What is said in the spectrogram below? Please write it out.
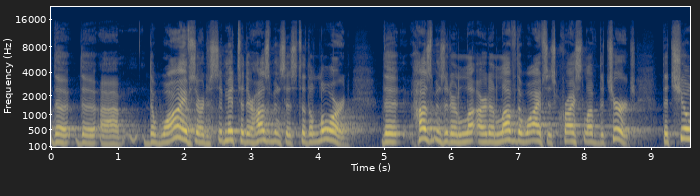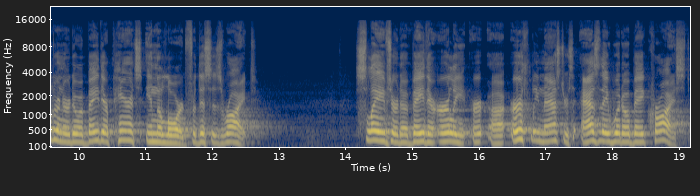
the, the, uh, the wives are to submit to their husbands as to the Lord. The husbands that are, lo- are to love the wives as Christ loved the church. The children are to obey their parents in the Lord, for this is right. Slaves are to obey their early, er, uh, earthly masters as they would obey Christ.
